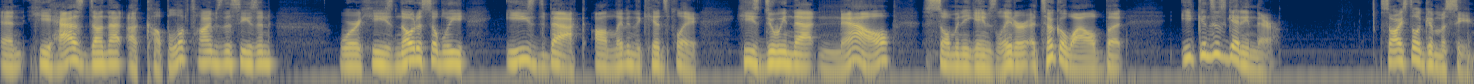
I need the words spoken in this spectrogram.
And he has done that a couple of times this season where he's noticeably eased back on letting the kids play. He's doing that now, so many games later. It took a while, but Eakins is getting there. So I still give him a C.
